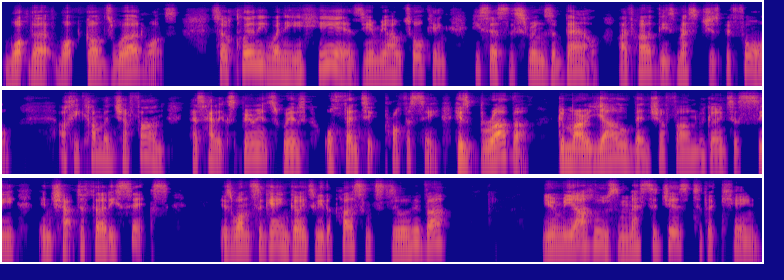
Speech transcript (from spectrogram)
what the what God's word was. So clearly, when he hears Yirmiyahu talking, he says, "This rings a bell. I've heard these messages before." Achikam ben Shaphan has had experience with authentic prophecy. His brother Gemariyahu ben Shaphan, we're going to see in chapter 36, is once again going to be the person to deliver Yirmiyahu's messages to the king.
